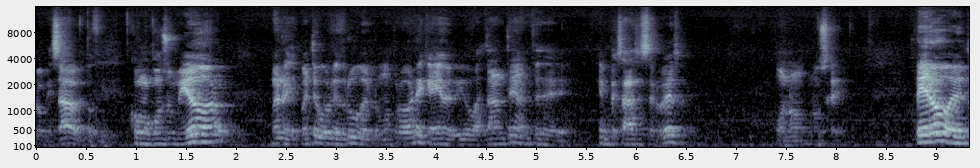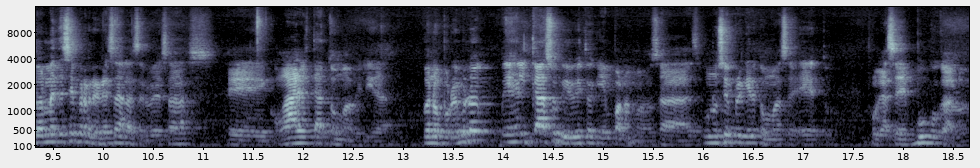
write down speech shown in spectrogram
lo que sabes. Como consumidor, bueno, y después te vuelves brewer. Lo más probable es que hayas bebido bastante antes de empezar a hacer cerveza. O no, no sé. Pero eventualmente siempre regresas a las cervezas eh, con alta tomabilidad. Bueno, por ejemplo, es el caso que yo he visto aquí en Panamá. O sea, uno siempre quiere tomarse esto porque hace buco calor.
